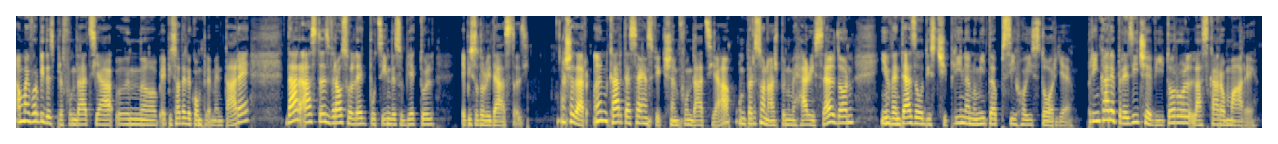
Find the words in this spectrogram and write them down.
Am mai vorbit despre fundația în uh, episoadele complementare, dar astăzi vreau să o leg puțin de subiectul episodului de astăzi. Așadar, în cartea science fiction Fundația, un personaj pe nume Harry Seldon inventează o disciplină numită psihoistorie, prin care prezice viitorul la scară mare.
